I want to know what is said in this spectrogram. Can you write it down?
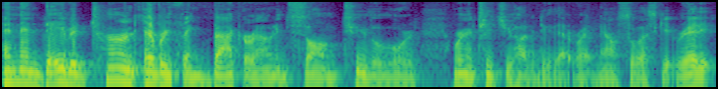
And then David turned everything back around in song to the Lord. We're going to teach you how to do that right now. So let's get ready.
